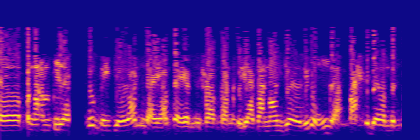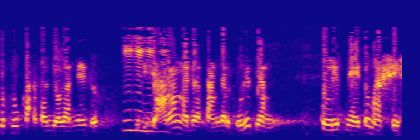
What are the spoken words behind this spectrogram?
eh, penampilan itu benjolan kayak apa ya misalkan kelihatan nonjol gitu enggak pasti dalam bentuk luka tonjolannya itu jadi Mhm. jarang ada kanker kulit yang kulitnya itu masih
